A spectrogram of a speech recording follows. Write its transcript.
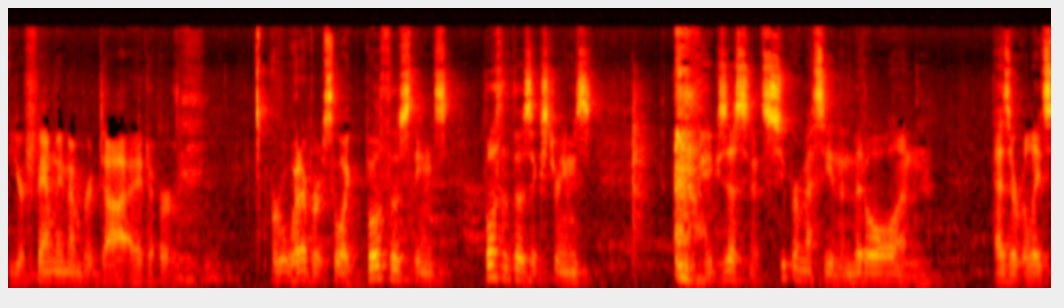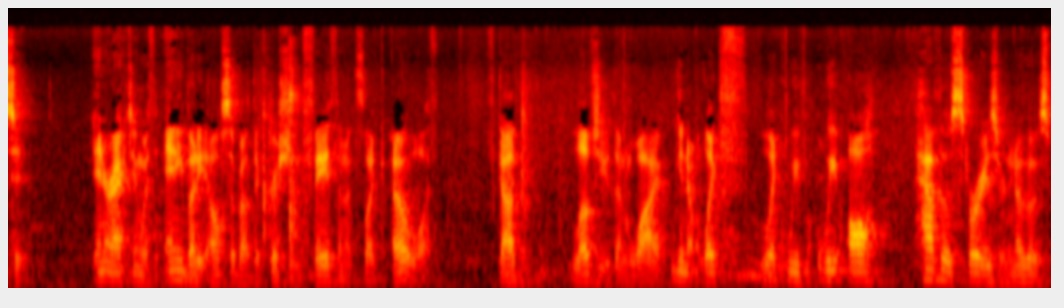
your family member died or or whatever. So like both those things, both of those extremes exist, and it's super messy in the middle. And as it relates to interacting with anybody else about the Christian faith, and it's like, oh well, if God loves you, then why? You know, like like we've we all have those stories or know those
